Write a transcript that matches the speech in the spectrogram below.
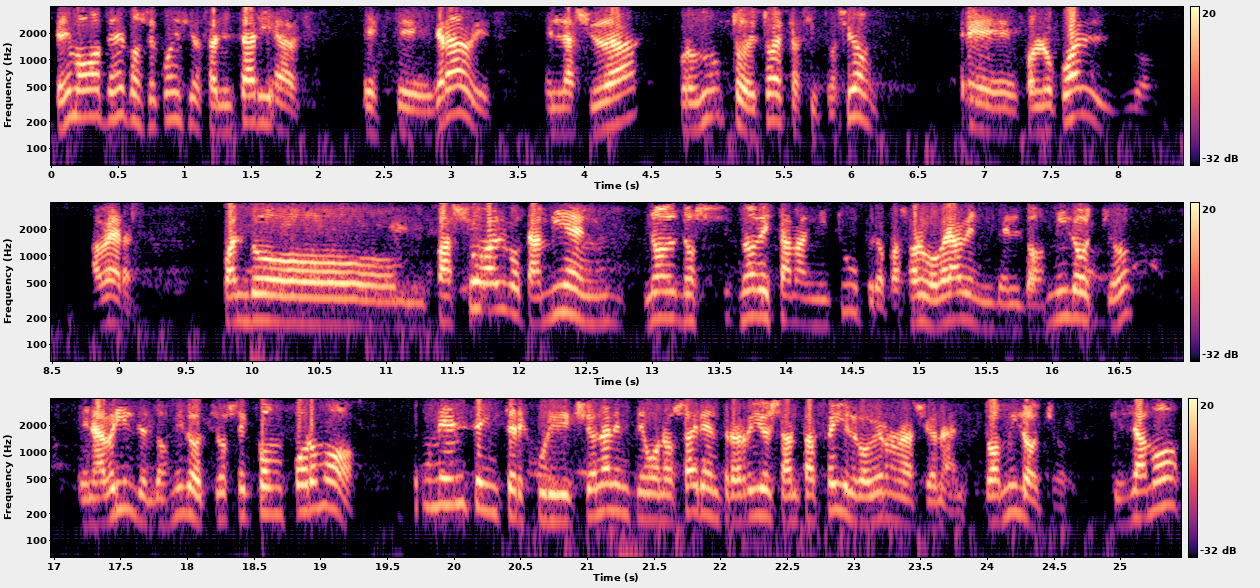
Tenemos, vamos a tener consecuencias sanitarias este, graves en la ciudad producto de toda esta situación. Eh, con lo cual, a ver, cuando pasó algo también, no, no, de esta magnitud, pero pasó algo grave en el 2008, en abril del 2008, se conformó un ente interjurisdiccional entre Buenos Aires, Entre Ríos y Santa Fe y el Gobierno Nacional, 2008, que se llamó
